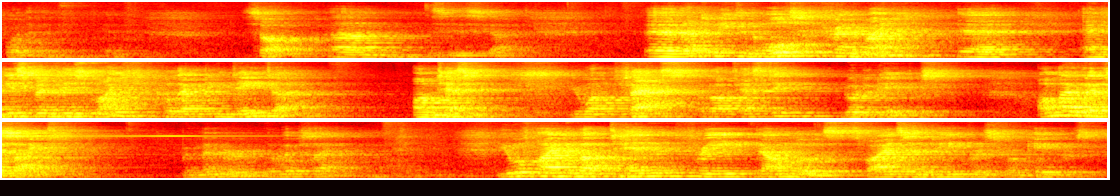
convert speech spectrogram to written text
for. So, um, this is, yeah. Uh, I'd like to meet an old friend of mine, uh, and he spent his life collecting data on testing. You want facts about testing? Go to Capers. On my website, remember the website? You will find about 10 free downloads, slides and papers from Capers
